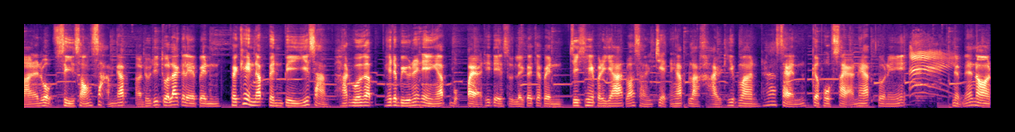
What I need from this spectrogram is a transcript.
มาในระบบ 4-2-3 ครับดูที่ตัวแรกกันเลยเป็นเฟคเคนครับเป็นปี 23 Hard Work ครับ HW นั่นเองครับบวก8ที่เด่นสุดเลยก็จะเป็น GK ปริยา137 นะครับ ราคาอยู่ที่ประมาณ 500,000เกือบ600,000นะครับตัวนี้เหน็บแน่นอน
